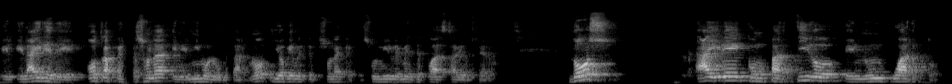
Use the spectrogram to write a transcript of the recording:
el, el, aire de otra persona en el mismo lugar, ¿no? Y obviamente persona que presumiblemente pueda estar enferma. Dos, aire compartido en un cuarto.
